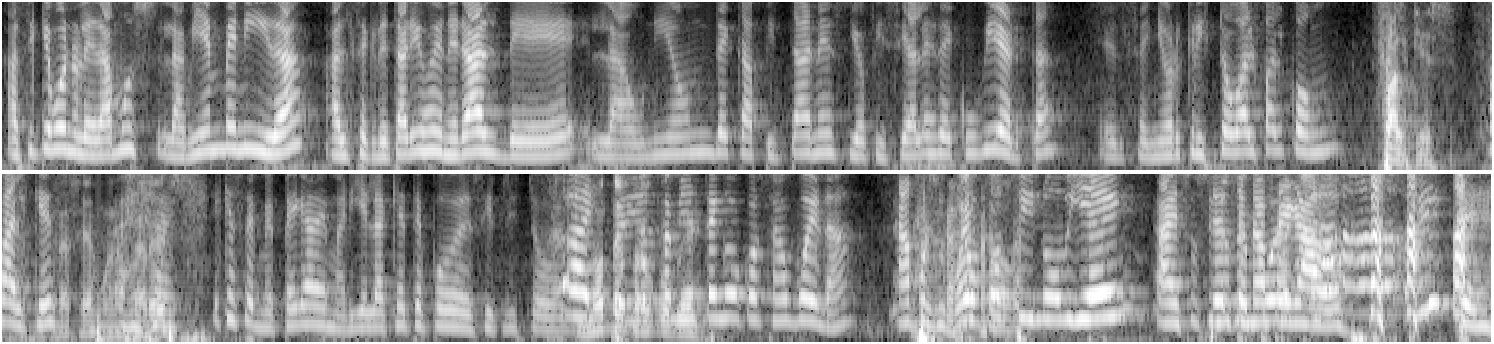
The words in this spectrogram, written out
Así que bueno, le damos la bienvenida al secretario general de la Unión de Capitanes y Oficiales de Cubierta, el señor Cristóbal Falcón. Falques. Falques. Gracias, buenas tardes. Es que se me pega de Mariela. ¿Qué te puedo decir, Cristóbal? Ay, No te pero yo también tengo cosas buenas. Ah, por Yo supuesto. cocino bien. Ah, eso sí no se me ha pegado. Ah, ¿Viste?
